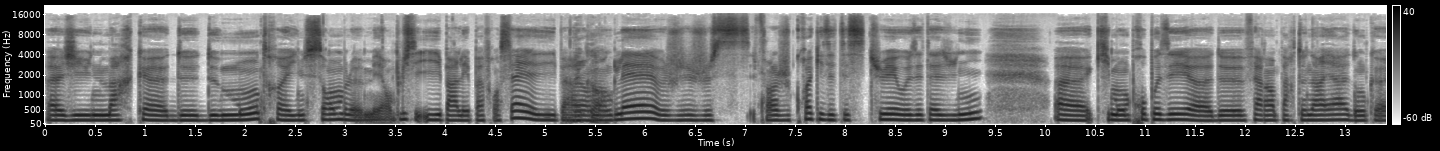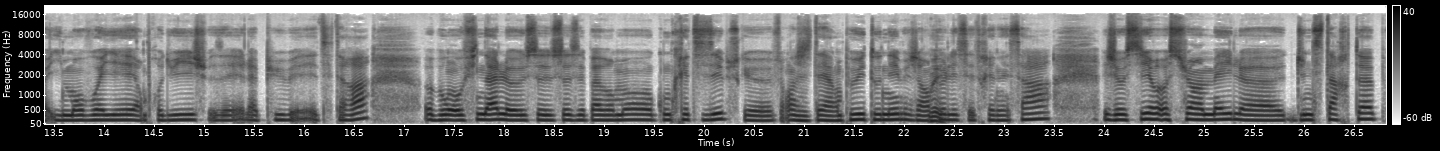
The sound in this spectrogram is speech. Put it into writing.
j'ai eu une marque de, de montres, il me semble, mais en plus, il parlait pas français, il parlait en anglais. Je, je, enfin, je crois qu'ils étaient situés aux États-Unis. Euh, qui m'ont proposé euh, de faire un partenariat. Donc, euh, ils m'envoyaient un produit, je faisais la pub, etc. bon, au final, ça s'est pas vraiment concrétisé puisque j'étais un peu étonnée, mais j'ai un peu laissé traîner ça. J'ai aussi reçu un mail d'une start-up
